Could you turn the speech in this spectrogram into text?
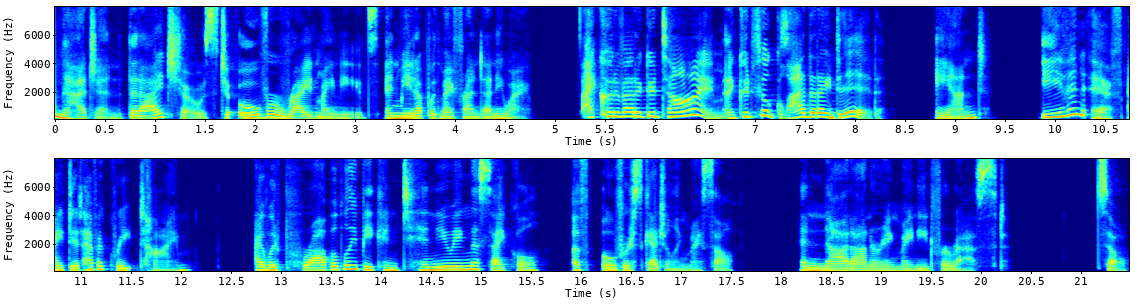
imagine that I chose to override my needs and meet up with my friend anyway. I could have had a good time and could feel glad that I did. And even if I did have a great time, I would probably be continuing the cycle of overscheduling myself and not honoring my need for rest. So,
